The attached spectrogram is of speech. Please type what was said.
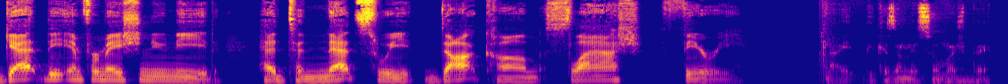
Get the information you need. Head to netsuite.com slash theory. Night because I'm in so much pain.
